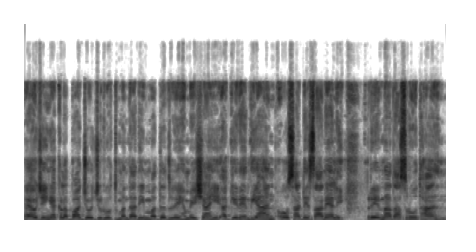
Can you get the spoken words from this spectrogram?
ਇਹੋ ਜਿਹੀਆਂ ਕਲੱਬਾਂ ਜੋ ਜ਼ਰੂਰਤਮੰਦਾਂ ਦੀ ਮਦਦ ਲਈ ਹਮੇਸ਼ਾ ਹੀ ਅੱਗੇ ਰਹਿੰਦੀਆਂ ਹਨ, ਉਹ ਸਾਡੇ ਸਾਰਿਆਂ ਲਈ ਪ੍ਰੇਰਨਾ ਦਾ ਸਰੋਤ ਹਨ।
